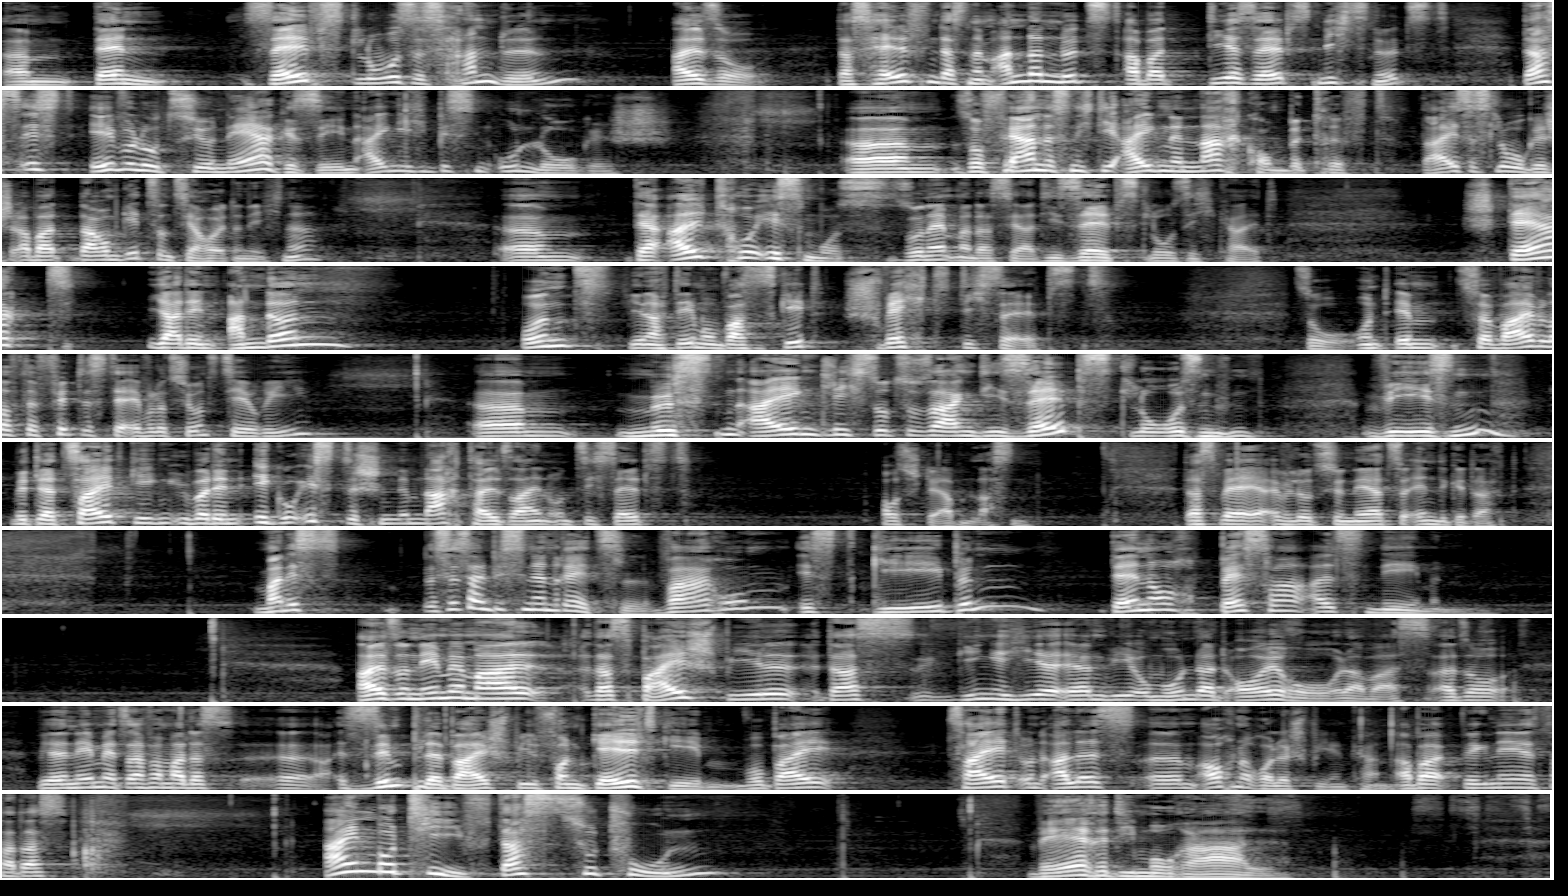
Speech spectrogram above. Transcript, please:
Ähm, denn selbstloses Handeln, also das Helfen, das einem anderen nützt, aber dir selbst nichts nützt, das ist evolutionär gesehen eigentlich ein bisschen unlogisch ähm, sofern es nicht die eigenen Nachkommen betrifft. Da ist es logisch, aber darum geht es uns ja heute nicht. Ne? Ähm, der Altruismus, so nennt man das ja, die Selbstlosigkeit, stärkt ja den anderen und, je nachdem, um was es geht, schwächt dich selbst. So, und im Survival of the Fittest der Evolutionstheorie ähm, müssten eigentlich sozusagen die selbstlosen Wesen mit der Zeit gegenüber den Egoistischen im Nachteil sein und sich selbst aussterben lassen. Das wäre evolutionär zu Ende gedacht. Man ist, es ist ein bisschen ein Rätsel. Warum ist Geben dennoch besser als Nehmen? Also nehmen wir mal das Beispiel, das ginge hier irgendwie um 100 Euro oder was. Also wir nehmen jetzt einfach mal das äh, simple Beispiel von Geld geben, wobei Zeit und alles ähm, auch eine Rolle spielen kann. Aber wir nehmen jetzt mal das. Ein Motiv, das zu tun, wäre die Moral.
